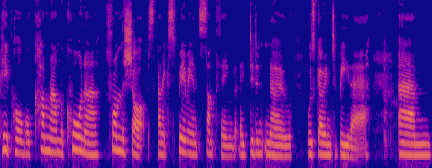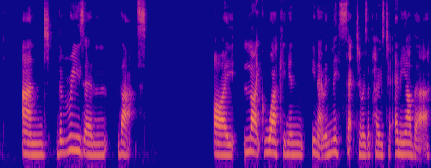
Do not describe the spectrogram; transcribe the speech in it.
people will come round the corner from the shops and experience something that they didn't know was going to be there. Um, and the reason that I like working in, you know, in this sector as opposed to any other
